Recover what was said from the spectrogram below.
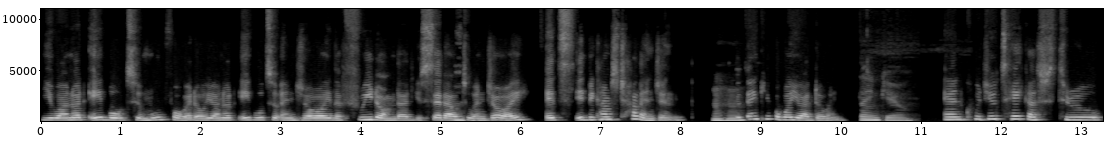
you are not able to move forward or you are not able to enjoy the freedom that you set out mm-hmm. to enjoy it's it becomes challenging. Mm-hmm. So thank you for what you are doing. Thank you. And could you take us through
